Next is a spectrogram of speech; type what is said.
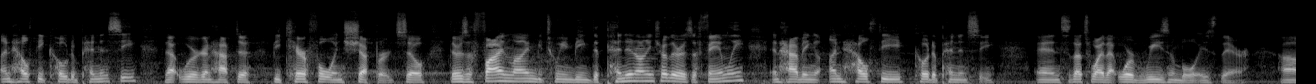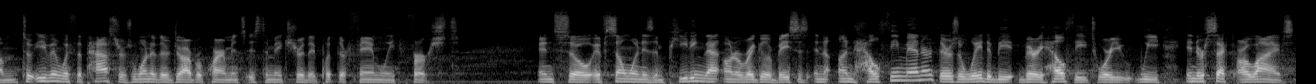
unhealthy codependency that we're going to have to be careful and shepherd. So there's a fine line between being dependent on each other as a family and having unhealthy codependency. And so that's why that word reasonable is there. Um, so even with the pastors, one of their job requirements is to make sure they put their family first. And so, if someone is impeding that on a regular basis in an unhealthy manner, there's a way to be very healthy to where you, we intersect our lives.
